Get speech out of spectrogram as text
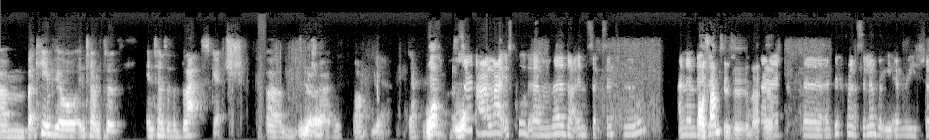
um but Key and Peele in terms of in terms of the black sketch um Yeah. show, well, yeah, definitely. What? What? show I like is called um, Murder in Successville. And then Oh, Samson's in that. Yeah. uh, uh, a different celebrity every show,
